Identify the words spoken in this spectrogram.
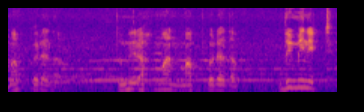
মাফ করে দাও। তুমি রহমান, মাফ করে দাও। দুই মিনিট।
